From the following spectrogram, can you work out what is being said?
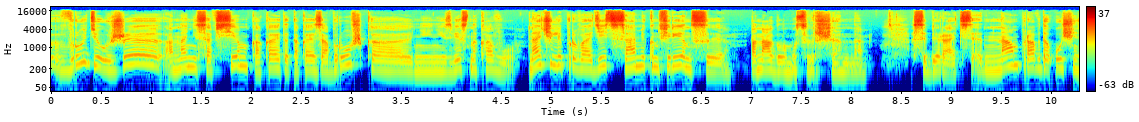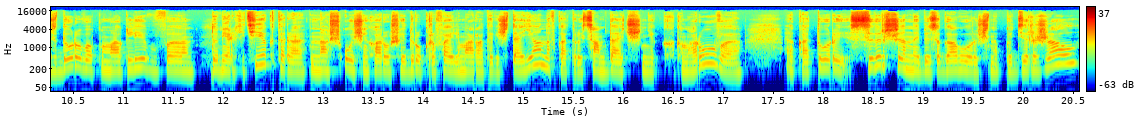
вроде уже она не совсем какая-то такая заброшка, не, неизвестно кого. Начали проводить сами конференции по-наглому совершенно собирать. Нам, правда, очень здорово помогли в Доме архитектора наш очень хороший друг Рафаэль Маратович Даянов, который сам дачник Комарова, который совершенно безоговорочно поддержал,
